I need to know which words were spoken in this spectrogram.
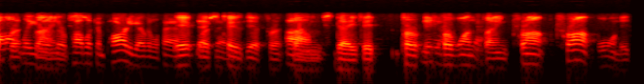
thought leader things. of the Republican Party over the past. It decade. was two different um, things, David. For yeah. for one thing, Trump Trump wanted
